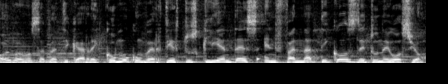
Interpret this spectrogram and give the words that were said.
Hoy vamos a platicar de cómo convertir tus clientes en fanáticos de tu negocio.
